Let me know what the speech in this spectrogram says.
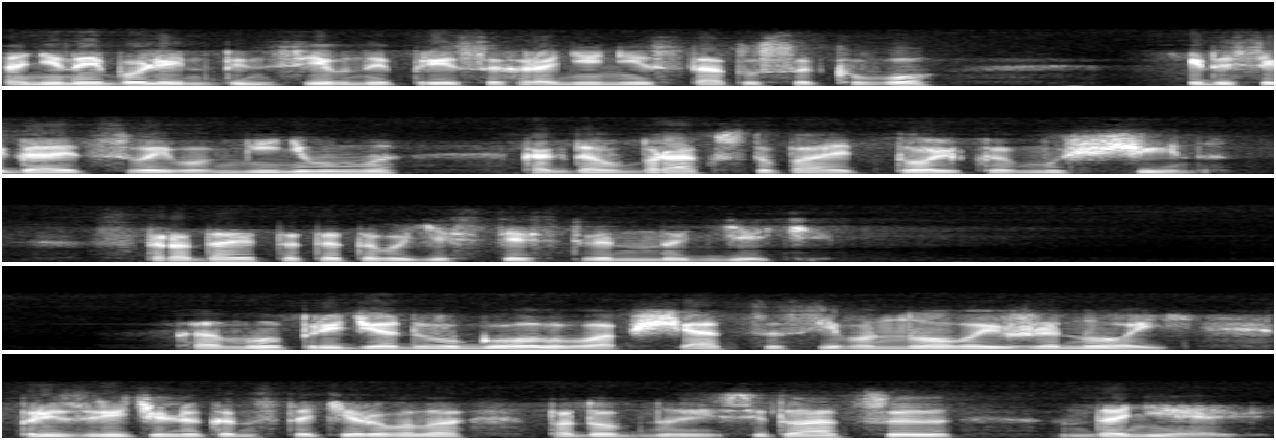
Они наиболее интенсивны при сохранении статуса кво и достигают своего минимума, когда в брак вступает только мужчина. Страдают от этого, естественно, дети. Кому придет в голову общаться с его новой женой, презрительно констатировала подобную ситуацию Даниэль.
